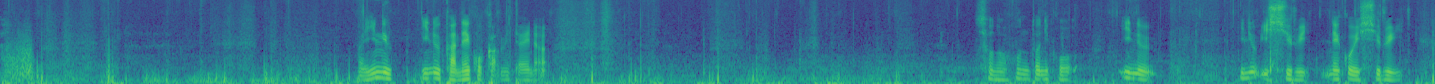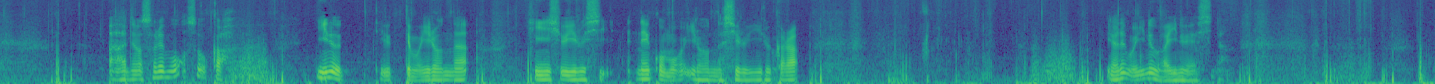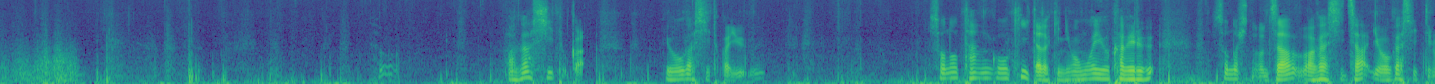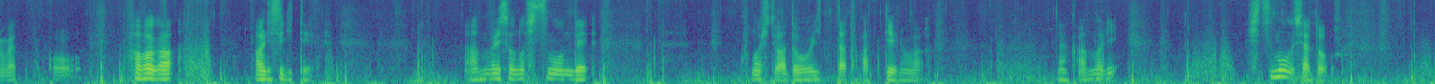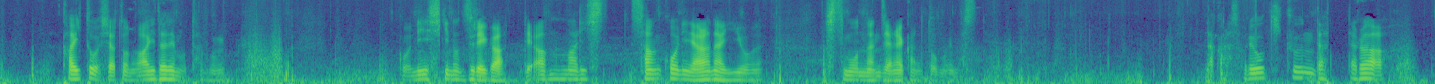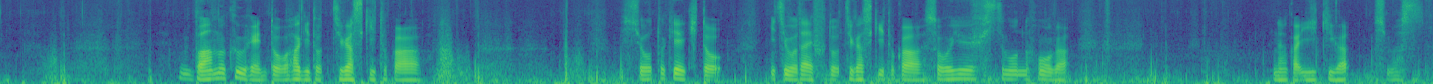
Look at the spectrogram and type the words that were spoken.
まあ、犬犬か猫かみたいなその本当にこう犬犬1種類猫1種類。ああでもそれもそうか。犬って言ってもいろんな品種いるし猫もいろんな種類いるから。いやでも犬は犬やしな。和菓子とか洋菓子とかいうその単語を聞いた時に思い浮かべるその人のザ和菓子ザ洋菓子っていうのがこう幅がありすぎてあんまりその質問でこの人はどう言ったとかっていうのがなんかあんまり質問者と回答者との間でも多分こう認識のズレがあってあんまり参考にならないような質問なんじゃないかなと思います、それを聞くんだったらバームクーヘンとおはぎどっちが好きとかショートケーキといちご大福どっちが好きとかそういう質問の方がなんかいい気がします。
